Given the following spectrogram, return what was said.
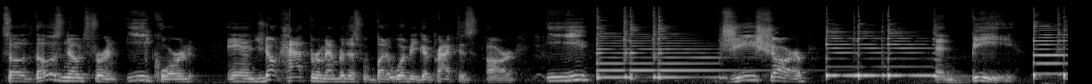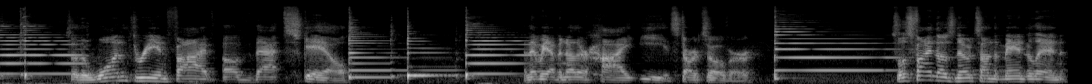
So those notes for an E chord and you don't have to remember this, but it would be good practice, are E, G sharp, and B. So the 1, 3, and 5 of that scale. And then we have another high E. It starts over. So let's find those notes on the mandolin.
